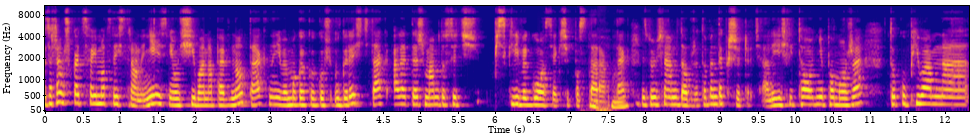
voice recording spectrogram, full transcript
zaczęłam szukać swojej mocnej strony. Nie jest nią siła na pewno, tak? No nie wiem, mogę kogoś ugryźć, tak? Ale też mam dosyć piskliwy głos, jak się postaram, mhm. tak? Więc pomyślałam, dobrze, to będę krzyczeć, ale jeśli to nie pomoże, to kupiłam na,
